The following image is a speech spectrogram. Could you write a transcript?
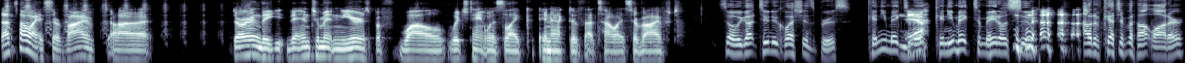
that's how I survived uh, during the the intermittent years bef- while Witch Taint was like inactive. That's how I survived. So we got two new questions, Bruce. Can you make toma- Yeah. can you make tomato soup out of ketchup and hot water?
